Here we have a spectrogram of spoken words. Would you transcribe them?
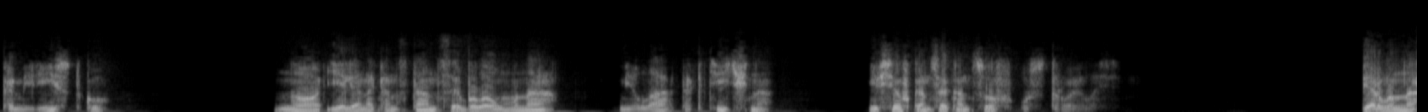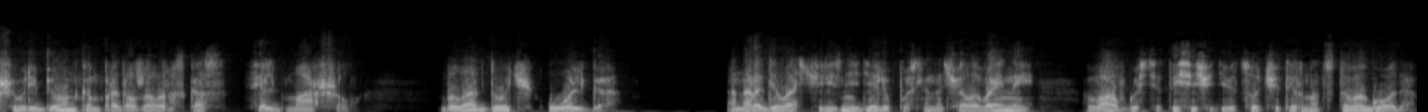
камеристку. Но Елена Констанция была умна, мила, тактична, и все в конце концов устроилось. Первым нашим ребенком, продолжал рассказ фельдмаршал, была дочь Ольга. Она родилась через неделю после начала войны, в августе 1914 года.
